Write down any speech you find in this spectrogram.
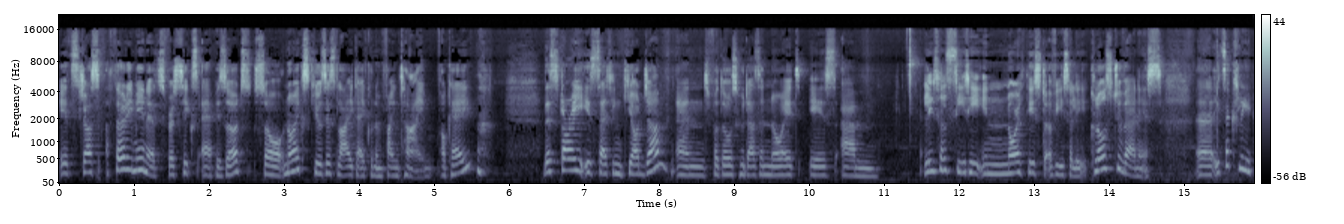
It's just 30 minutes for six episodes, so no excuses like I couldn't find time, okay? The story is set in Chioggia, and for those who doesn't know it, is um, little city in northeast of Italy, close to Venice. Uh, it's actually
